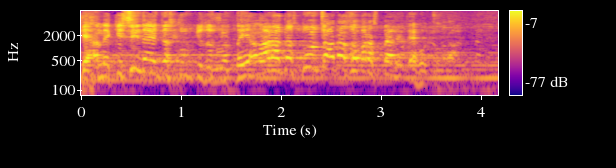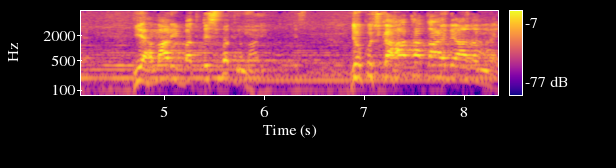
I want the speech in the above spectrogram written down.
कि हमें किसी नए दस्तूर की ज़रूरत नहीं, हमारा दस्तूर चौदह सौ बरस पहले तय हो चुका ये हमारी बदकिस्मती है। जो कुछ कहा था कायद आज़म ने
